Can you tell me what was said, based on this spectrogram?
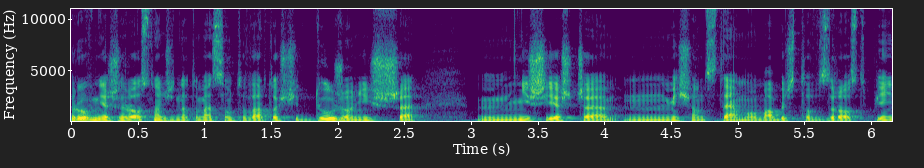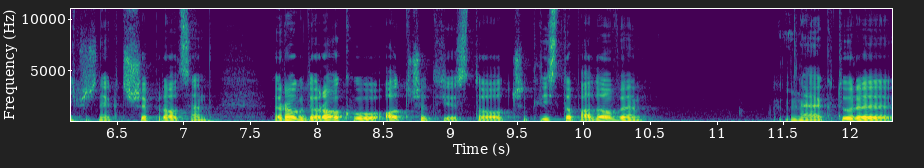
również rosnąć, natomiast są to wartości dużo niższe niż jeszcze miesiąc temu. Ma być to wzrost 5,3% rok do roku. Odczyt jest to odczyt listopadowy, który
